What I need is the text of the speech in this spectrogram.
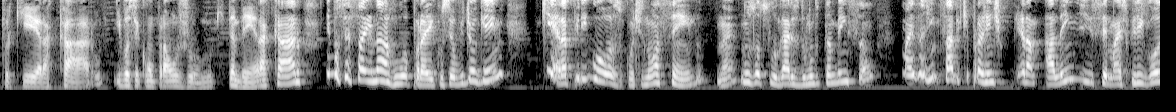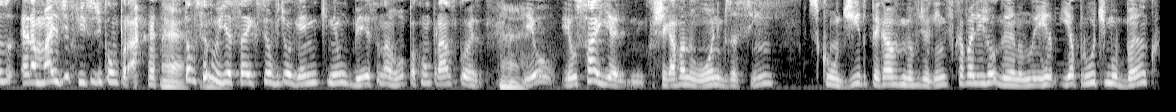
Porque era caro, e você comprar um jogo que também era caro, e você sair na rua pra ir com o seu videogame, que era perigoso, continua sendo, né? Nos outros lugares do mundo também são, mas a gente sabe que pra gente, era, além de ser mais perigoso, era mais difícil de comprar. É. Então você não ia sair com seu videogame que nem um besta na rua pra comprar as coisas. É. Eu, eu saía, chegava no ônibus assim, escondido, pegava meu videogame e ficava ali jogando. Ia, ia pro último banco,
